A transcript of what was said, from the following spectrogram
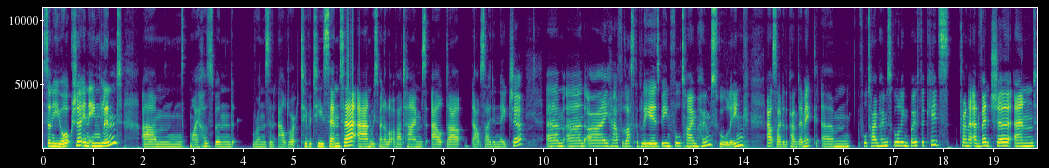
sunny Yorkshire in England. Um, my husband runs an outdoor activity centre, and we spend a lot of our times out, out outside in nature. Um, and I have for the last couple of years been full time homeschooling outside of the pandemic. Um, full time homeschooling both the kids, trying to adventure and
